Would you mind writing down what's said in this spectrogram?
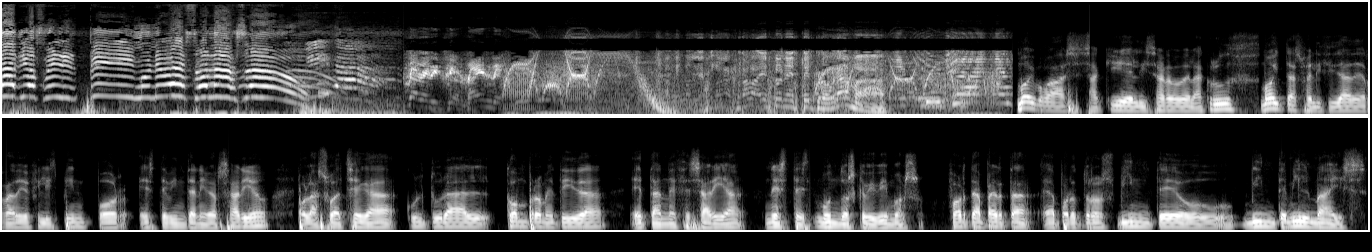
Radio Filispín! Moi boas, aquí Elisardo de la Cruz. Moitas felicidades Radio Filispín por este 20 aniversario, pola súa chega cultural comprometida e tan necesaria nestes mundos que vivimos. Forte aperta e a por outros 20 ou 20.000 máis.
